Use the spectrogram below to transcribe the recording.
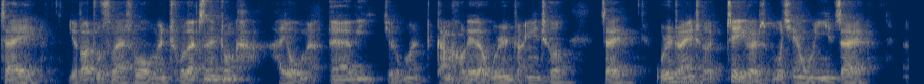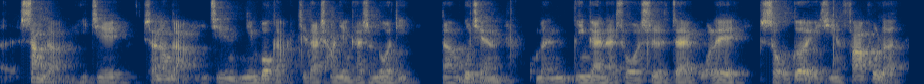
在有道住宿来说，我们除了智能重卡，还有我们 AIV，就是我们港口内的无人转运车。在无人转运车这个目前我们已经在。呃，上港以及山东港以及宁波港几大场景开始落地。那目前我们应该来说是在国内首个已经发布了，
